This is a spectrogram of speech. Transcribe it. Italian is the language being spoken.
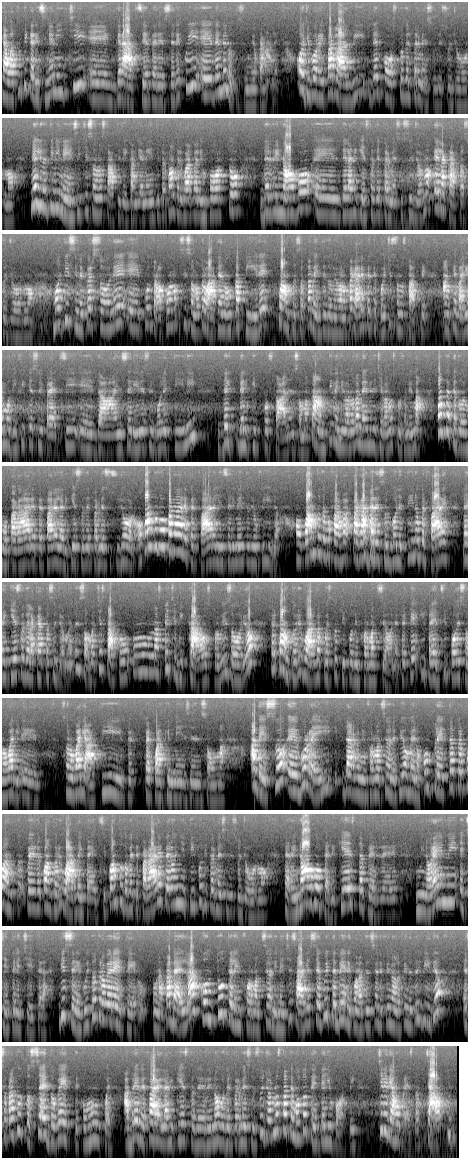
Ciao a tutti carissimi amici e grazie per essere qui e benvenuti sul mio canale. Oggi vorrei parlarvi del costo del permesso di soggiorno. Negli ultimi mesi ci sono stati dei cambiamenti per quanto riguarda l'importo del rinnovo e della richiesta del permesso di soggiorno e la carta soggiorno. Moltissime persone eh, purtroppo no, si sono trovate a non capire quanto esattamente dovevano pagare perché poi ci sono state anche varie modifiche sui prezzi eh, da inserire sui bollettini del, del, kit postale, insomma tanti venivano da me e mi dicevano scusami ma quanto è che dovevo pagare per fare la richiesta del permesso di soggiorno? O quanto devo pagare per fare l'inserimento di un figlio o quanto devo pagare sul bollettino per fare la richiesta della carta soggiorno. Insomma c'è stato una specie di caos provvisorio per quanto riguarda questo tipo di informazione perché i prezzi poi sono vari eh, sono variati per, per qualche mese insomma. Adesso eh, vorrei darvi un'informazione più o meno completa per quanto, per quanto, riguarda i prezzi, quanto dovete pagare per ogni tipo di permesso di soggiorno, per rinnovo, per richiesta, per eh, minorenni, eccetera, eccetera. Di seguito troverete una tabella con tutte le informazioni necessarie, seguite bene con attenzione fino alla fine del video e soprattutto se dovete comunque a breve fare la richiesta del rinnovo del permesso di soggiorno state molto attenti agli importi. Ci vediamo presto, ciao!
